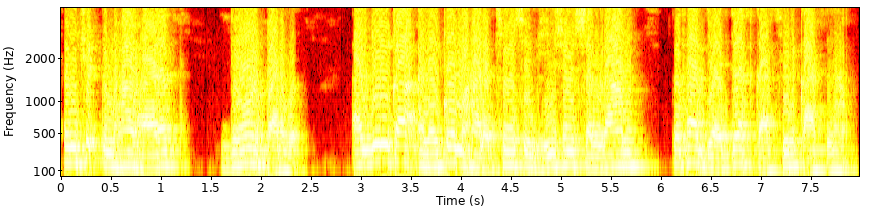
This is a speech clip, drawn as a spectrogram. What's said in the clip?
संक्षिप्त महाभारत, द्रोण पर्व। अर्जुन का अनेकों महारथियों से भीषण संग्राम तथा जयद्रथ का सिर काटना।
